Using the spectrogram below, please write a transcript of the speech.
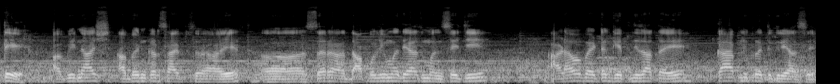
नेते अविनाश अभ्यंकर साहेब आहेत. सर दापोलीमध्ये आज मनसेची आढावा बैठक घेतली जात आहे. काय आपली प्रतिक्रिया असेल?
